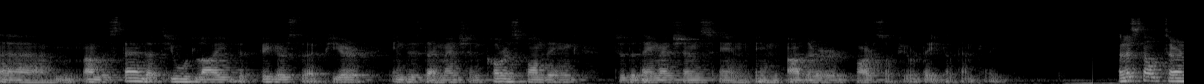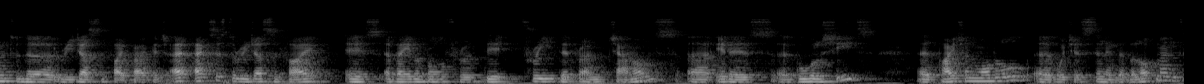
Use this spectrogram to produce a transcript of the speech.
um, understand that you would like the figures to appear in this dimension corresponding to the dimensions in, in other parts of your data template. And let's now turn to the Rejustify package. A access to Rejustify is available through di three different channels. Uh, it is uh, Google Sheets, a Python module, uh, which is still in development,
